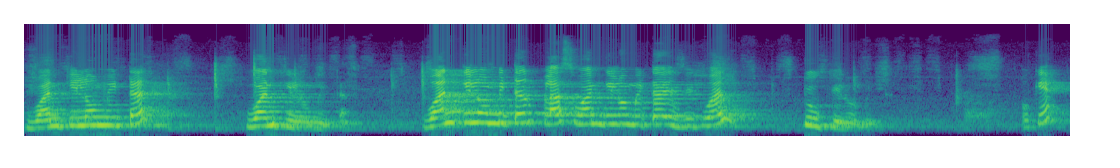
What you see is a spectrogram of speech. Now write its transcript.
1 kilometer, 1 kilometer. 1 kilometer plus 1 kilometer is equal 2 kilometer. Okay.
